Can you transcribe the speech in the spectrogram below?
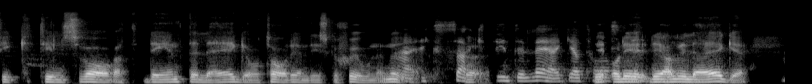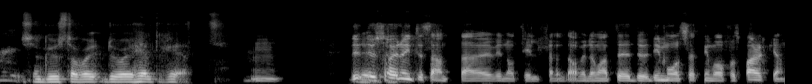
fick till svar att det är inte läge att ta den diskussionen nu. Nej, exakt, det är inte läge att ta det, Och det, det, är aldrig läge. Så Gustav, du har ju helt rätt. Mm. Du, du sa ju något intressant där vid något tillfälle David om att du, din målsättning var att få sparken.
